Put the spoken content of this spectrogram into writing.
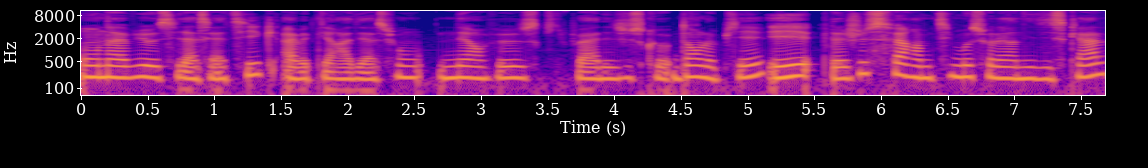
on a vu aussi la sciatique avec l'irradiation nerveuse qui peut aller jusque dans le pied et je vais juste faire un petit mot sur l'hernie discale.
